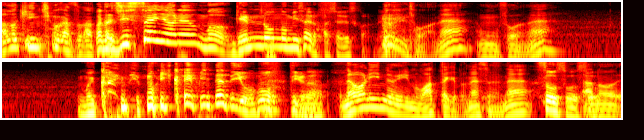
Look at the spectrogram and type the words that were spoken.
あの緊張感すごかった。また実際にあれはもう言論のミサイル発射ですからね。そうだね。うんそうだね。もう一回 もう一回みんなで読もうっていうな、ナオリンヌイもあったけどねそれね。そうそうそう。あの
